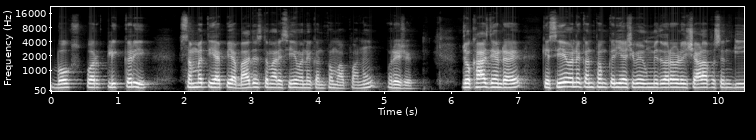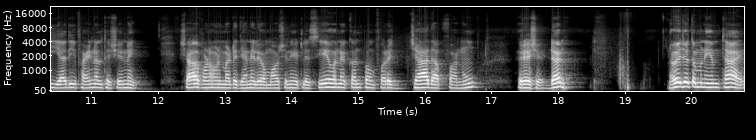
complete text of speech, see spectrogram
બોક્સ પર ક્લિક કરી સંમતિ આપ્યા બાદ જ તમારે સેવ અને કન્ફર્મ આપવાનું રહેશે. જો ખાસ ધ્યાન રહે કે સેવ અને કન્ફર્મ કર્યા સિવાય ઉમેદવારોની શાળા પસંદગી યાદી ફાઇનલ થશે નહીં. શાળા ફાળવણી માટે ધ્યાને લેવામાં આવશે નહીં એટલે સેવ અને કન્ફર્મ ફરજિયાત આપવાનું રહેશે. ડન હવે જો તમને એમ થાય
